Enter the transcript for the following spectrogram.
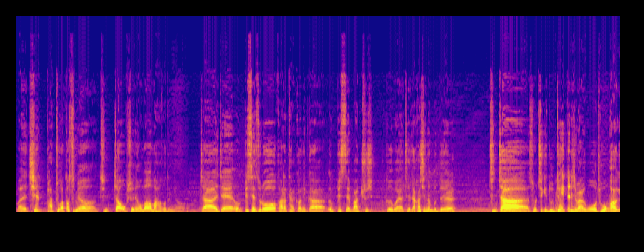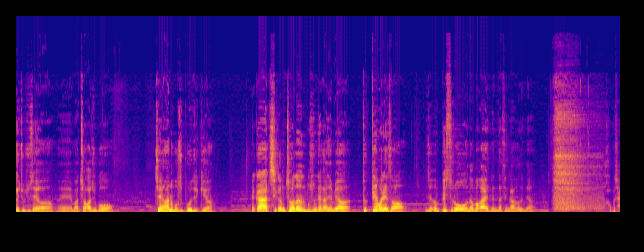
만약 7 바투가 떴으면 진짜 옵션이 어마어마하거든요. 자 이제 은빛셋으로 갈아탈 거니까 은빛셋 맞추 그 뭐야 제작하시는 분들 진짜 솔직히 눈탱이 때리지 말고 좋은 가격에 좀 주세요. 예 맞춰가지고 쟁하는 모습 보여드릴게요. 그러니까 지금 저는 무슨 생각이냐면 득템을 해서 이제 은빛으로 넘어가야 된다 생각하거든요. 후, 가보자.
